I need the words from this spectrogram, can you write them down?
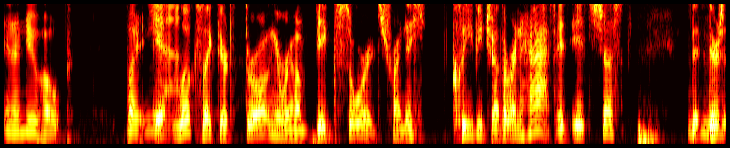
in A New Hope, but Yeah. it looks like they're throwing around big swords trying to cleave each other in half. It, it's just th- Mhm. there's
